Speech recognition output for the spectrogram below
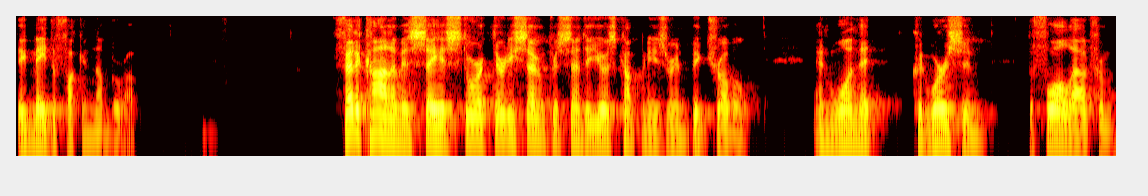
They made the fucking number up. Fed economists say historic 37% of U.S. companies are in big trouble and one that could worsen the fallout from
